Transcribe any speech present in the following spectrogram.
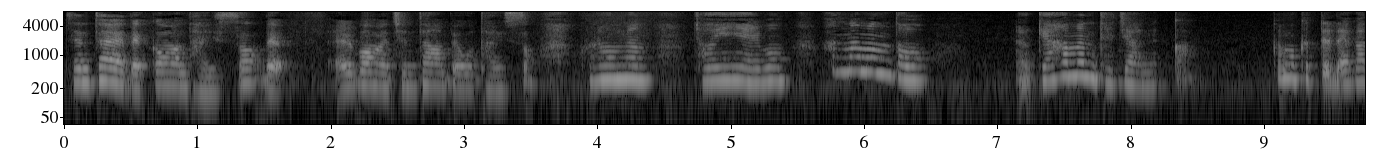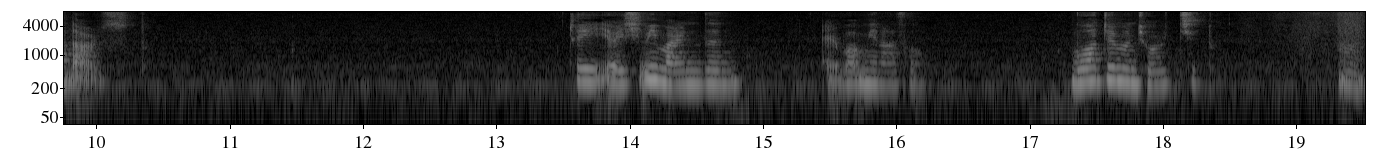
젠타에 내 거만 다 있어? 내 앨범에 젠타만 빼고 다 있어? 그러면 저희 앨범 하나만 더 이렇게 하면 되지 않을까? 그러면 그때 내가 나올 수도. 저희 열심히 만든 앨범이라서 모아두면 좋을지도. 응.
